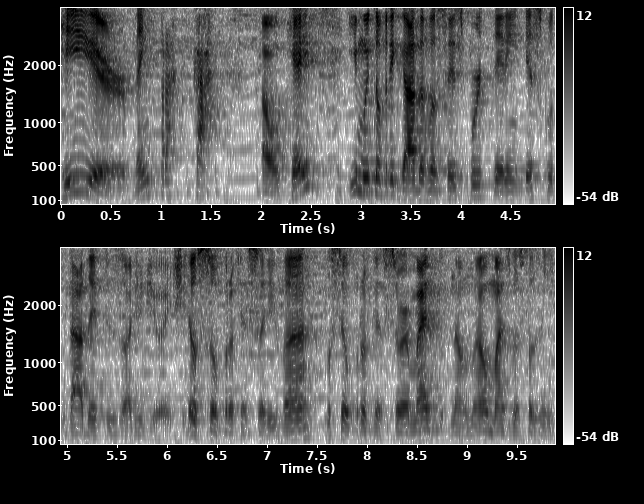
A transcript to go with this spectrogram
here, vem pra cá. Tá ok? E muito obrigado a vocês por terem escutado o episódio de hoje. Eu sou o professor Ivan, o seu professor mais. Não, não é o mais gostosinho.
